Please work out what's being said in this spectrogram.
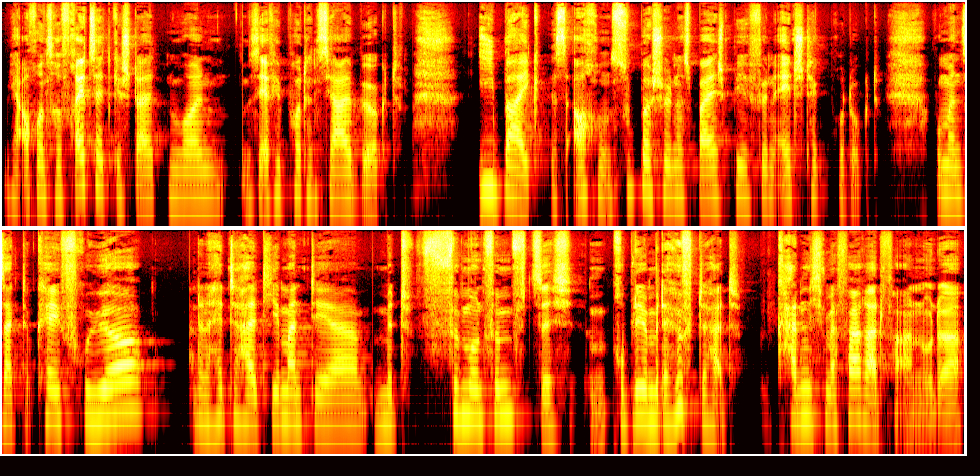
ja auch unsere Freizeit gestalten wollen, sehr viel Potenzial birgt. E-Bike ist auch ein super schönes Beispiel für ein Age-Tech-Produkt, wo man sagt, okay, früher dann hätte halt jemand, der mit 55 Probleme mit der Hüfte hat, kann nicht mehr Fahrrad fahren oder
